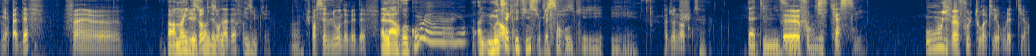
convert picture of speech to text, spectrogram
Il n'y a pas de def? Enfin, euh... Apparemment, il les autres, ils ont la def prises. Ok, ok. Ouais. Je pensais nous, on avait def. Elle a recon là Ah, Mot de sacrifice, mot de 800. sacrifice, Ok. Pas besoin de. Dateni, Euh, faut qu'il se casse lui. Ou il fait un full tour avec les roulettes qu'il y a.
